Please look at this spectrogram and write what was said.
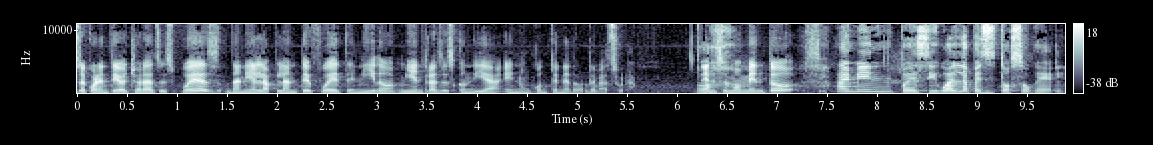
de 48 horas después, Daniel Laplante fue detenido mientras se escondía en un contenedor de basura. En ese momento, sí, I mean, pues igual de apestoso que él.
